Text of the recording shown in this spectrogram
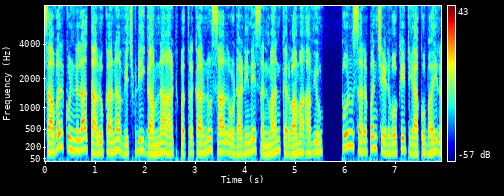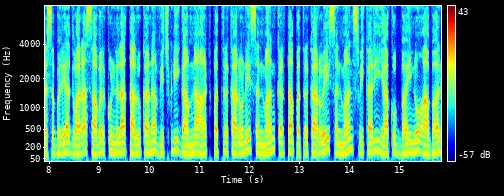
સાવરકુંડલા તાલુકાના વિચડી ગામના આઠ પત્રકારનું સાલ ઓઢાડીને સન્માન કરવામાં આવ્યું. પૂર્વ સરપંચ એડવોકેટ યાકુભાઈ રસભરિયા દ્વારા સાવરકુંડલા તાલુકાના વિચવડી ગામના આઠ પત્રકારોને સન્માન કરતા પત્રકારોએ સન્માન સ્વીકારી યાકુબભાઈનો આભાર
